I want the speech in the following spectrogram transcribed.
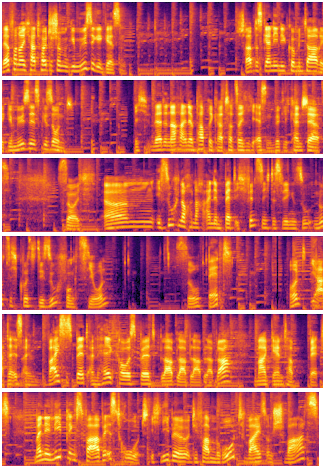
Wer von euch hat heute schon Gemüse gegessen? Schreibt es gerne in die Kommentare. Gemüse ist gesund. Ich werde nachher eine Paprika tatsächlich essen. Wirklich, kein Scherz. So, ich, ähm, ich suche noch nach einem Bett. Ich finde es nicht, deswegen nutze ich kurz die Suchfunktion. So, Bett. Und ja, da ist ein weißes Bett, ein hellgraues Bett, bla bla bla bla bla. Magenta-Bett. Meine Lieblingsfarbe ist Rot. Ich liebe die Farben Rot, Weiß und Schwarz.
